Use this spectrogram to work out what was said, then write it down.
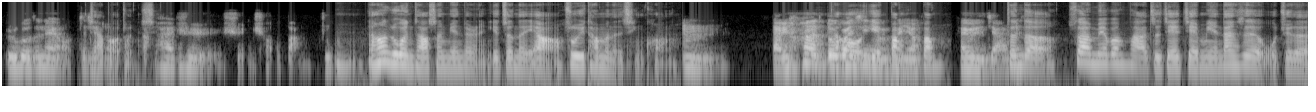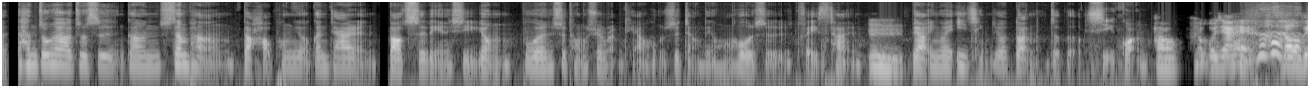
如果真的有家暴专家，快去寻求帮助。嗯，然后如果你知道身边的人，也真的要注意他们的情况。嗯。打电话多关心你朋友，还有你家人。真的，虽然没有办法直接见面，但是我觉得很重要，就是跟身旁的好朋友、跟家人保持联系，用不论是通讯软体啊，或者是讲电话，或者是 FaceTime。嗯，不要因为疫情就断了这个习惯。好，我现在脑子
